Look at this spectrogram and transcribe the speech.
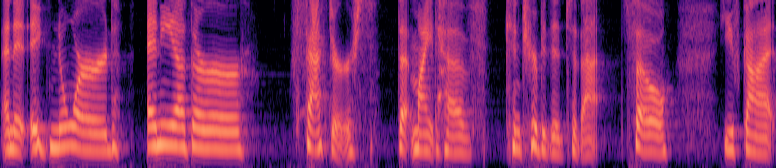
and it ignored any other factors that might have contributed to that. So you've got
